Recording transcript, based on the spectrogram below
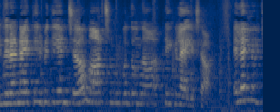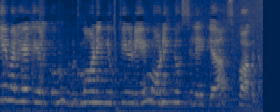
ഇന്ന് രണ്ടായിരത്തി ഇരുപത്തിയഞ്ച് മാർച്ച് മുപ്പത്തൊന്ന് തിങ്കളാഴ്ച. എല്ലാ യു കെ മലയാളികൾക്കും ഗുഡ് മോർണിംഗ് യു കെയുടെ മോർണിംഗ് ന്യൂസിലേക്ക് സ്വാഗതം.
